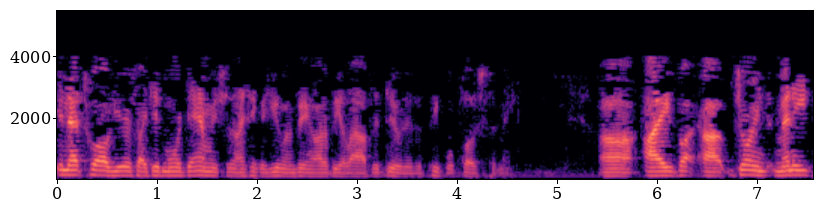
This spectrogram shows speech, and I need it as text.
in that 12 years, I did more damage than I think a human being ought to be allowed to do to the people close to me. Uh, I uh, joined many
